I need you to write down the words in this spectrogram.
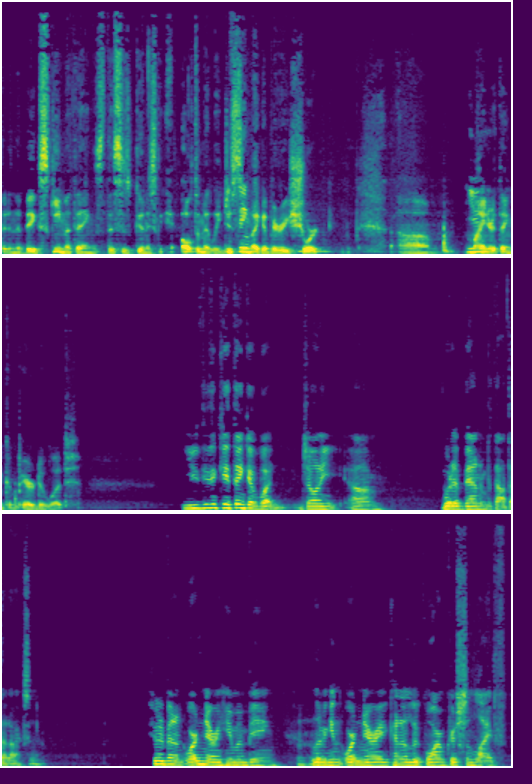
but in the big scheme of things, this is going to ultimately just seem like a very short, um, minor thing compared to what. You think you think of what Joni um, would have been without that accident. She would have been an ordinary human being, living an ordinary, kind of lukewarm Christian life,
